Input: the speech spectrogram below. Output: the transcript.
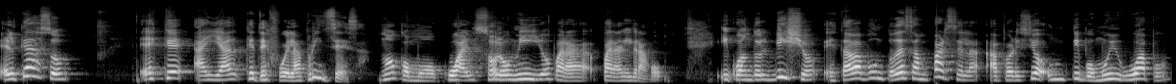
El caso es que allá que te fue la princesa, ¿no? Como cual solomillo para, para el dragón. Y cuando el bicho estaba a punto de zampársela, apareció un tipo muy guapo,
